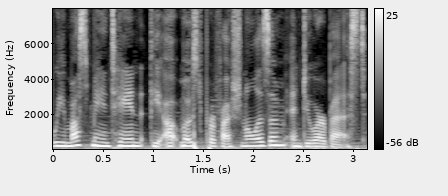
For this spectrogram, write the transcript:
we must maintain the utmost professionalism and do our best.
